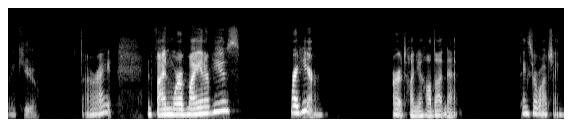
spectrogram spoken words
Thank you. All right. And find more of my interviews right here or at tanyahall.net. Thanks for watching.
